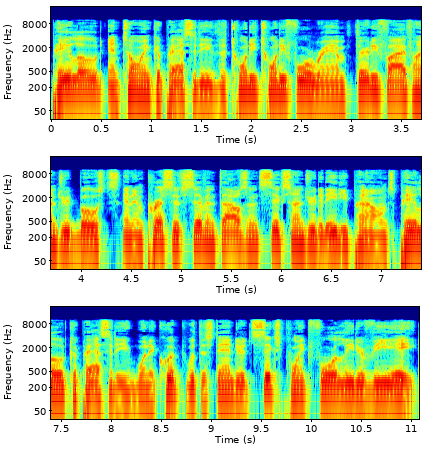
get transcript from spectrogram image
payload and towing capacity The 2024 Ram 3500 boasts an impressive 7,680 pounds payload capacity when equipped with the standard 6.4-liter V8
